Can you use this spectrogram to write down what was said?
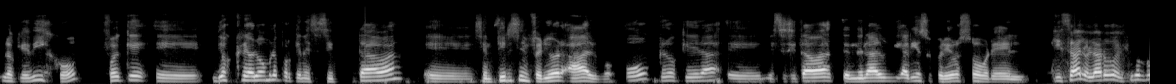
lo que dijo fue que eh, Dios creó al hombre porque necesitaba eh, sentirse inferior a algo, o creo que era, eh, necesitaba tener a alguien superior sobre él. Quizá a lo largo del tiempo,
